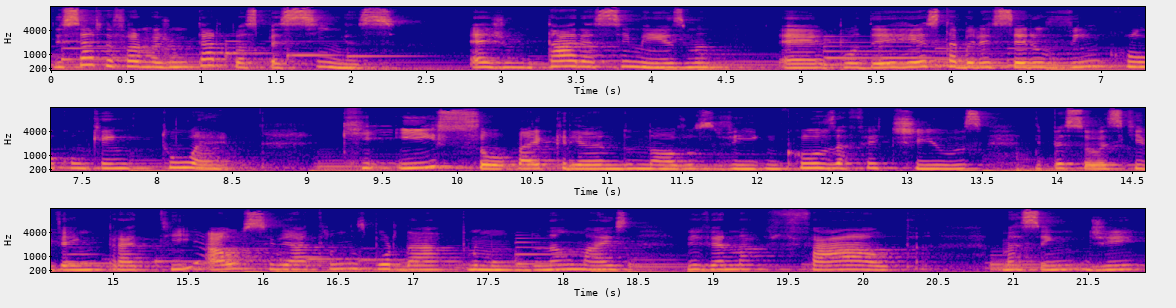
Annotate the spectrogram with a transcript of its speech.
de certa forma, juntar tuas pecinhas é juntar a si mesma, é poder restabelecer o vínculo com quem tu é que isso vai criando novos vínculos afetivos de pessoas que vêm para te auxiliar a transbordar para o mundo, não mais viver na falta, mas sim de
